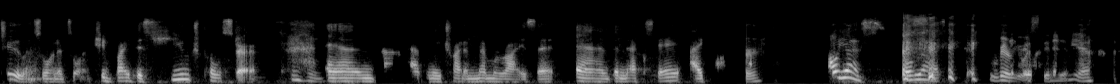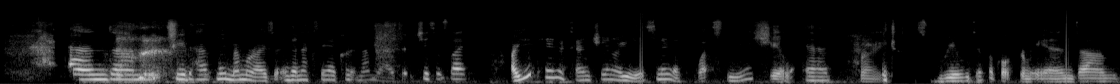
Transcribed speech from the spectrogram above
two, and so on and so on. She'd buy this huge poster Mhm. and have me try to memorize it. And the next day, I. Sure. Oh yes. Oh yes. Very West Indian. Yeah. and um, she'd have me memorize it, and the next day I couldn't memorize it. She's just like, "Are you paying attention? Are you listening? Like, what's the issue?" And Right. it was really difficult for me. And um,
